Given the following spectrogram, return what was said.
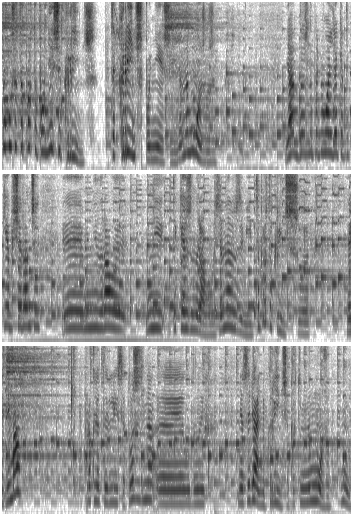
Тому що це просто повніший крінж. Це крінж повніший. Я не можу вже. Я навіть не розумію, як я таке взагалі раніше е, мені нравили. Мені таке ж нравилось. Я не розумію. Це просто крінж. що Я знімав. Проклятий ліс я теж зня... е, удалив. Ні, це реально крінж, я просто не можу. Ну,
